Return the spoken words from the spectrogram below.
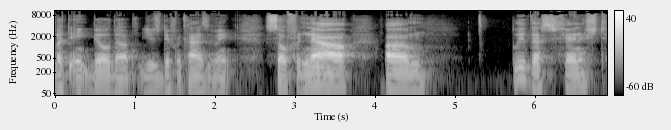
let the ink build up, use different kinds of ink. So for now, um, I believe that's finished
